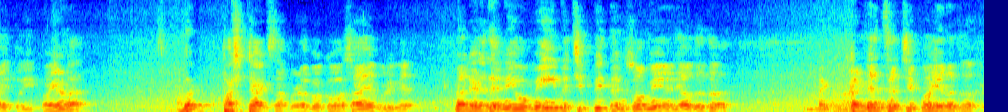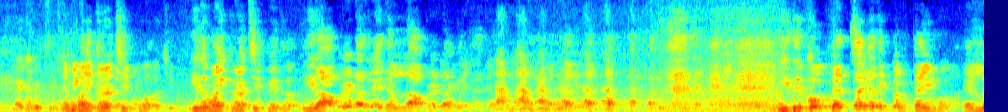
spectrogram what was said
ಆಯ್ತು ಈ ಪ್ರಯಾಣ. ಬಟ್ ಫಸ್ಟ್ ಹ್ಯಾಟ್ಸ್ ಆಫ್ ಹೇಳಬೇಕು ಸಾಹೇಬ್ರಿಗೆ. ನಾನು ಹೇಳಿದೆ ನೀವು ಮೇಯ್ನ್ ಚಿಪ್ ಇದ್ದಂಗೆ ಸ್ವಾಮಿ ಯಾವ್ದದು? ಕಂಡೆನ್ಸರ್ ಚಿಪ್ ಏನದು? ಮೈಕ್ರೋ ಚಿಪ್ ಇದು ಮೈಕ್ರೋ ಚಿಪ್ ಇದು. ಇದು ಆಪರೇಟ್ ಆದ್ರೆ ಇದೆಲ್ಲ ಆಪರೇಟ್ ಆಗುತ್ತೆ. ಇದು ಕೋಟ್ ಟಚ್ ಆಗೋದಕ್ಕೆ ನಮ್ ಟೈಮ್ ಎಲ್ಲ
